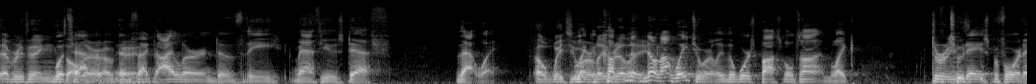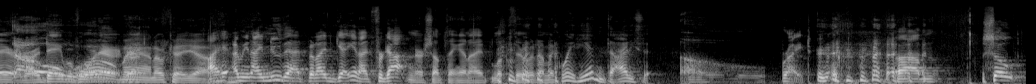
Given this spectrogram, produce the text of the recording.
Everything, what's it's all there, happened. okay. In fact, I learned of the Matthews death that way. Oh, way too Like early, couple- really? No, not way too early. The worst possible time, like During two days before it aired, or a day Oh, before it oh, aired. man, right? okay, yeah. I, I mean, I knew that, but I'd get, you know, I'd forgotten or something, and I'd look through it. I'm like, wait, he hadn't died. He said, oh, right. um, so,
